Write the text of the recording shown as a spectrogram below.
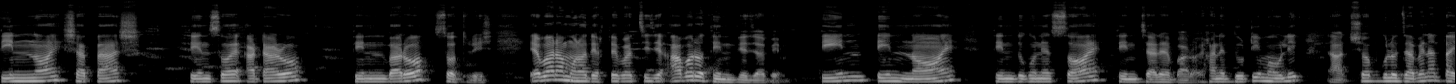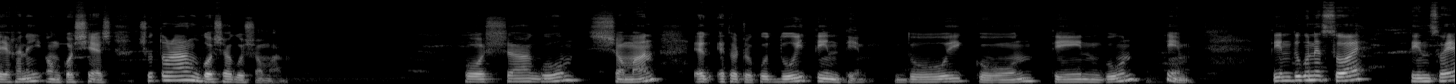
তিন নয় সাতাশ, তিন ছয় আঠারো, তিন বারো ছত্রিশ। এবার আমরা দেখতে পাচ্ছি যে আবারও তিন দিয়ে যাবে। তিন তিন নয় তিন দুগুণে ছয়, তিন চারে বারো। এখানে দুটি মৌলিক, আর সবগুলো যাবে না, তাই এখানেই অঙ্ক শেষ। সুতরাং গোসাগু সমান। গোসাগু সমান এতটুকু, দুই তিন তিন। দুই গুণ তিন গুণ তিন। তিন দুগুণে ছয়, তিন ছয়ে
